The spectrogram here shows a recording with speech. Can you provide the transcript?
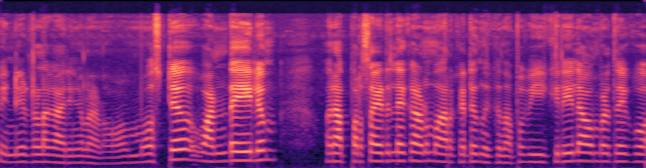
പിന്നീടുള്ള കാര്യങ്ങളാണ്. ഓൾമോസ്റ്റ് വൺ ഡേയിലും ഒരു അപ്പർ സൈഡിലേക്കാണ് മാർക്കറ്റ് നിൽക്കുന്നത്. അപ്പോൾ വീക്കിലിയിലാവുമ്പോഴത്തേക്കോ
